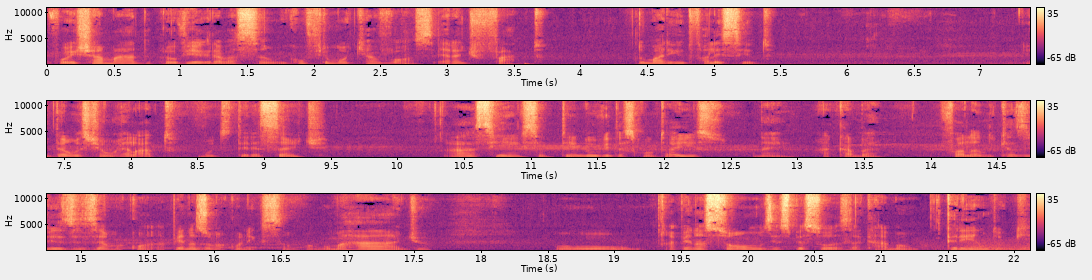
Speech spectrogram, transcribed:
foi chamada para ouvir a gravação e confirmou que a voz era de fato do marido falecido. Então, este é um relato muito interessante. A ciência tem dúvidas quanto a isso, né? acaba falando que às vezes é uma, apenas uma conexão com alguma rádio, ou apenas sons e as pessoas acabam crendo que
